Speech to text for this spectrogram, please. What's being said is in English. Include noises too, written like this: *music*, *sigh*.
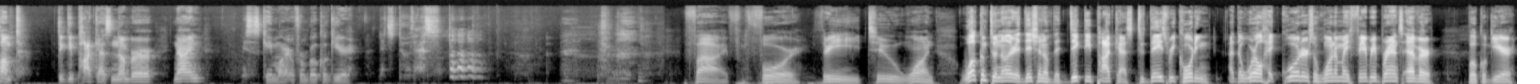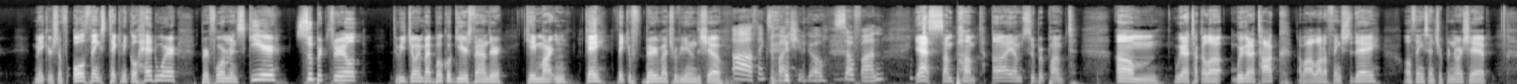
Pumped. Dig Deep Podcast number nine. Mrs. Kay Martin from Boco Gear. Let's do this. Five, four, three, two, one. Welcome to another edition of the Dig Deep Podcast. Today's recording at the world headquarters of one of my favorite brands ever, Boco Gear. Makers of all things technical headwear, performance gear. Super thrilled to be joined by Boco Gear's founder, Kay Martin. Kay, thank you very much for being on the show. Oh, thanks a bunch, Hugo. so fun. Yes, I'm pumped. I am super pumped. Um, we're gonna talk a lot. We're gonna talk about a lot of things today. All things entrepreneurship,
